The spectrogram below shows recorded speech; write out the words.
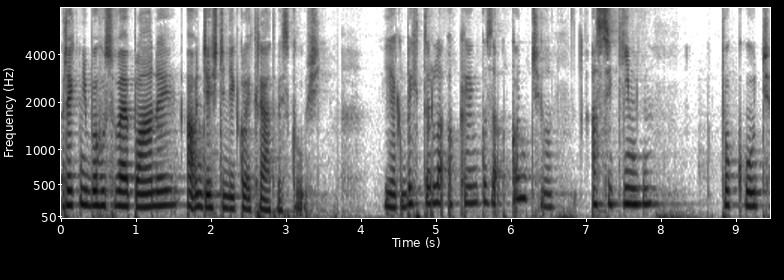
řekni Bohu své plány a on tě ještě několikrát vyzkouší. Jak bych tohle okénko zakončila? Asi tím, pokud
